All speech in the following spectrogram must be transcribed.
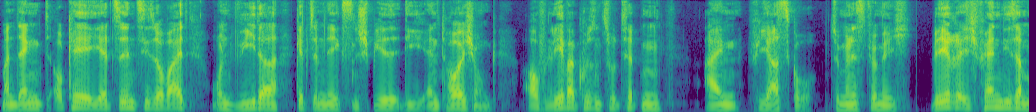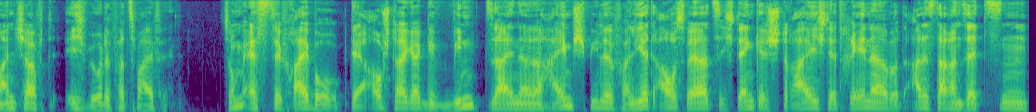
Man denkt, okay, jetzt sind sie soweit und wieder gibt's im nächsten Spiel die Enttäuschung. Auf Leverkusen zu tippen, ein Fiasko. Zumindest für mich. Wäre ich Fan dieser Mannschaft, ich würde verzweifeln. Zum SC Freiburg. Der Aufsteiger gewinnt seine Heimspiele, verliert auswärts. Ich denke, Streich, der Trainer, wird alles daran setzen,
